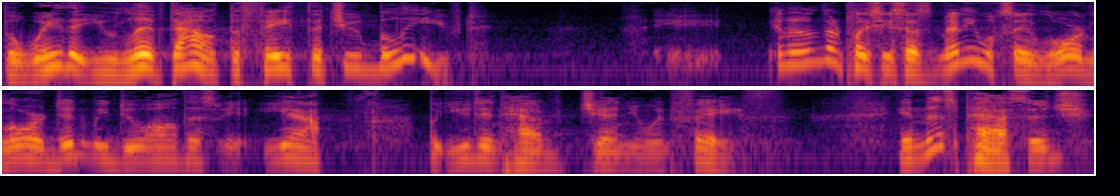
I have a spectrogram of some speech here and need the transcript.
the way that you lived out the faith that you believed. In another place, he says, Many will say, Lord, Lord, didn't we do all this? Yeah, but you didn't have genuine faith. In this passage,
